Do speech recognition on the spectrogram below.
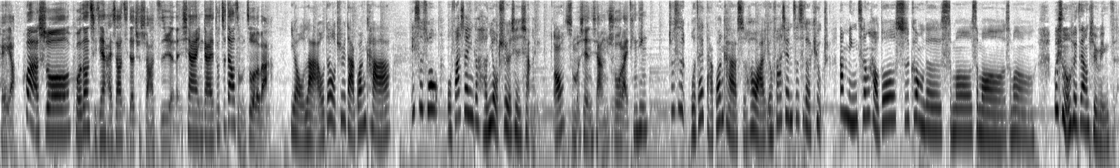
黑啊？话说活动期间还是要记得去刷资源的，现在应该都知道怎么做了吧？有啦，我都有去打关卡。意思说，我发现一个很有趣的现象，哎，哦，什么现象？你说来听听。就是我在打关卡的时候啊，有发现这次的 huge 啊名称好多失控的什么什么什么，为什么会这样取名字啊？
